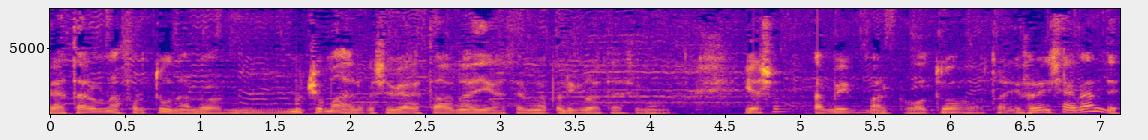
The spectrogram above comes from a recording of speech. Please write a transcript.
gastar una fortuna, lo- mucho más de lo que se había gastado nadie en hacer una película hasta ese momento. Y eso también marcó otro, otra diferencia grande.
